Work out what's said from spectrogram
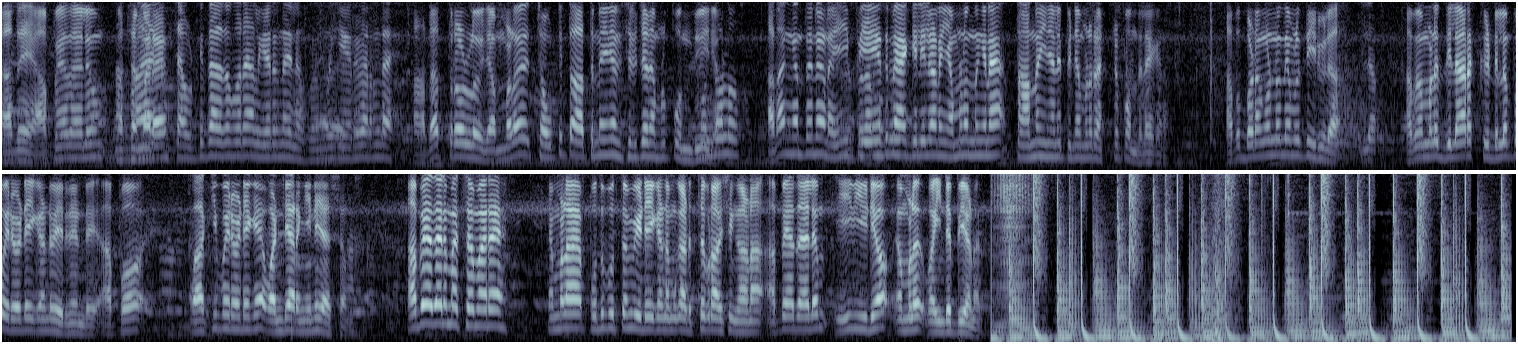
അതെ അപ്പൊ ഏതായാലും അച്ഛന്മാരെ ചവിട്ടി താഴ്ന്ന കുറെ ആൾക്കാരുണ്ടായില്ലോ അപ്പൊ നമ്മൾ കേറി വരണ്ടേ? അതത്രേ ഉള്ളൂ. നമ്മൾ ചവിട്ടി താത്തുന്നതിനനുസരിച്ചാണ് നമ്മൾ പൊന്തി വരിക. അതങ്ങനെ തന്നെയാണ്. ഈ ഇപ്പൊ ഏത് മേഖലയിലാണ് നമ്മളൊന്നിങ്ങനെ താന്നു കഴിഞ്ഞാൽ പിന്നെ നമ്മൾ ഒറ്റ പൊന്തലേക്കണം. അപ്പൊ ഇവിടെ കൊണ്ടൊന്നും നമ്മൾ തീരൂല. അപ്പൊ നമ്മൾ ഇതിലാറെ കിടിലും പരിപാടി ആയിക്കാണ്ട് വരുന്നുണ്ട്. അപ്പോൾ ബാക്കി പരിപാടിയൊക്കെ വണ്ടി ഇറങ്ങിയതിന് ശേഷം. അപ്പൊ ഏതായാലും അച്ഛന്മാരെ നമ്മളെ പുതുപുത്തൻ വീഡിയോ ഒക്കെ നമുക്ക് അടുത്ത പ്രാവശ്യം കാണാം. അപ്പൊ ഏതായാലും ഈ വീഡിയോ നമ്മൾ വൈൻഡപ്പ് ചെയ്യണം.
